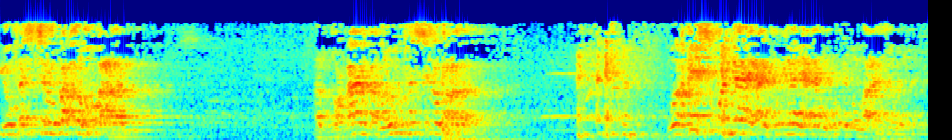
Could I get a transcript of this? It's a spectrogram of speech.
يفسر بعضه بعضا. القرآن بعضه يفسر بعضا وقسم لا يعرف لا يعلمه إلا الله عز وجل.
